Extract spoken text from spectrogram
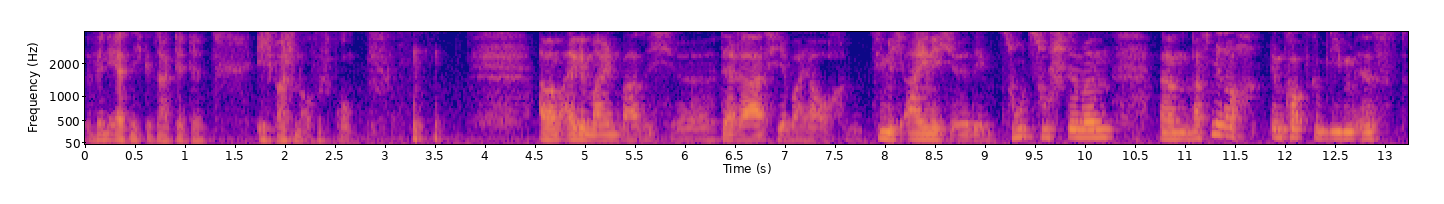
wenn er es nicht gesagt hätte, ich war schon auf dem Sprung. Aber im Allgemeinen war sich äh, der Rat hierbei ja auch ziemlich einig, äh, dem zuzustimmen. Ähm, was mir noch im Kopf geblieben ist,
